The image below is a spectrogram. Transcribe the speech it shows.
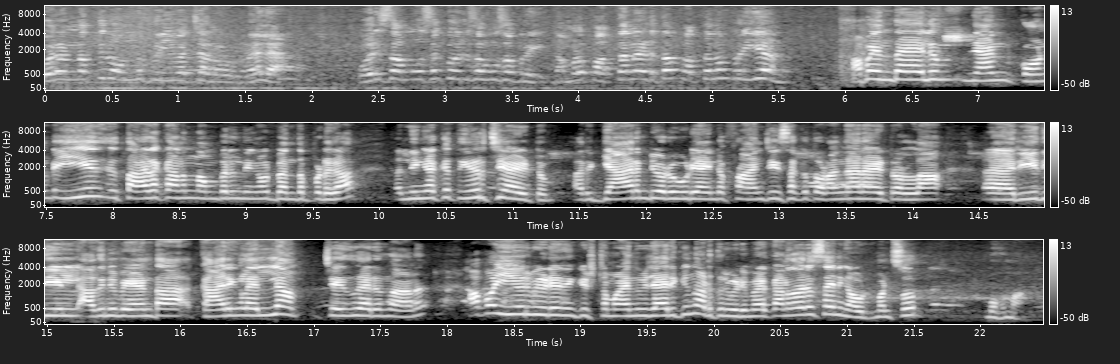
ഒരെണ്ണത്തിന് ഒന്ന് ഫ്രീ വെച്ചാണ് കൊടുക്കുന്നത് അല്ലേ? ഒരു സമൂസക്ക് ഒരു സമൂസ ഫ്രീ നമ്മൾ പത്തെണ്ണം എടുത്താൽ പത്തെണ്ണം ഫ്രീ ആണ്. അപ്പൊ എന്തായാലും ഞാൻ കോണ്ട ഈ താഴെ കാണുന്ന നമ്പറിൽ നിങ്ങൾ ബന്ധപ്പെടുക. നിങ്ങൾക്ക് തീർച്ചയായിട്ടും ഒരു ഗ്യാരണ്ടിയോടുകൂടി അതിന്റെ ഫ്രാഞ്ചൈസ് ഒക്കെ തുടങ്ങാനായിട്ടുള്ള രീതിയിൽ അതിന് വേണ്ട കാര്യങ്ങളെല്ലാം ചെയ്തു തരുന്നതാണ്. അപ്പോൾ ഈ ഒരു വീഡിയോ നിങ്ങൾക്ക് ഇഷ്ടമായെന്ന് വിചാരിക്കുന്നു. അടുത്തൊരു വീഡിയോ കാണുന്നവരെ സൈനിങ് ഔട്ട് മൻസൂർ മുഹമ്മദ്.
